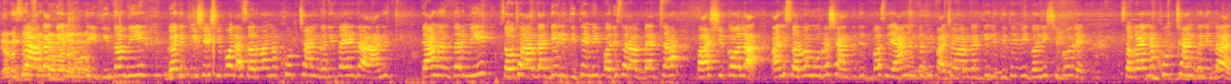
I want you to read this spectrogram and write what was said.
तिसऱ्या वर्गात गेली होती. तिथं मी गणित विषय शिकवला. सर्वांना खूप छान गणित येतात आणि त्यानंतर मी चौथ्या वर्गात गेली. तिथे मी परिसर अभ्यासचा पाठ शिकवला आणि सर्व मुलं शांततेत बसले. यानंतर मी पाचव्या वर्गात गेली. तिथे मी गणित शिकवले. सगळ्यांना खूप छान गणित आहे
